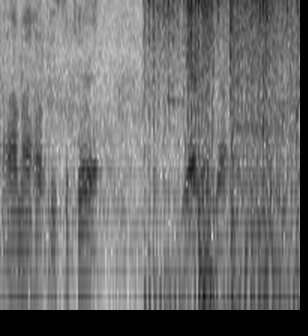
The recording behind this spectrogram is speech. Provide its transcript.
I'm gonna help you secure it. Yeah, there you go.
